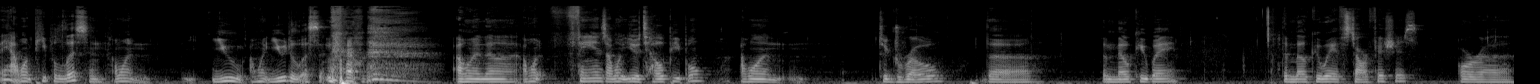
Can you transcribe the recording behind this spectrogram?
Yeah, I want people to listen. I want you. I want you to listen. I want. Uh, I want fans. I want you to tell people. I want to grow the the Milky Way, the Milky Way of starfishes, or uh,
